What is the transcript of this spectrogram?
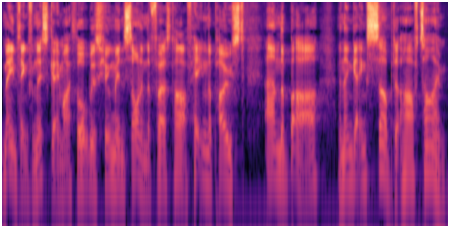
main thing from this game, I thought, was Heung-min Son in the first half, hitting the post and the bar and then getting subbed at half time.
